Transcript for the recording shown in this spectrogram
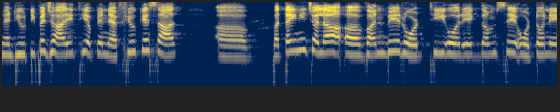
मैं ड्यूटी पे जा रही थी अपने नेफ्यू के साथ। अ, पता ही नहीं चला आ, वन वे रोड थी और एकदम से ऑटो ने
